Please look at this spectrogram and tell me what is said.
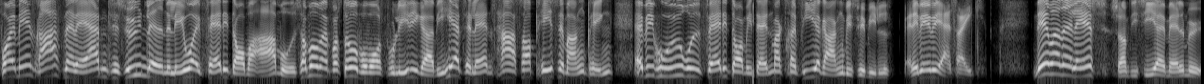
For imens resten af verden til synlædende lever i fattigdom og armod, så må man forstå på vores politikere, at vi her til lands har så pisse mange penge, at vi kunne udrydde fattigdom i Danmark 3-4 gange, hvis vi ville. Men det vil vi altså ikke. Nevertheless, som de siger i Malmø,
